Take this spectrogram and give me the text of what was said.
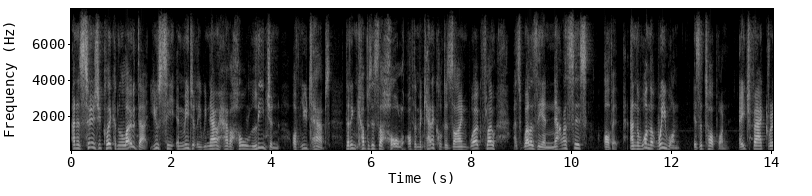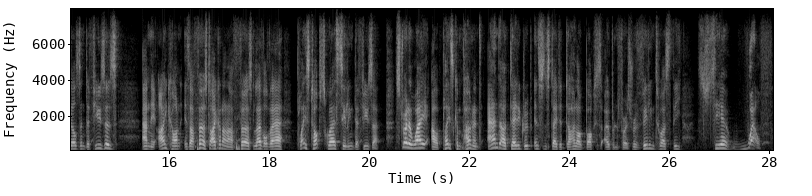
And as soon as you click and load that, you see immediately we now have a whole legion of new tabs that encompasses the whole of the mechanical design workflow as well as the analysis of it. And the one that we want is the top one, HVAC grills and diffusers. And the icon is our first icon on our first level there, place top square ceiling diffuser. Straight away, our place component and our data group instance data dialog box is open for us, revealing to us the sheer wealth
